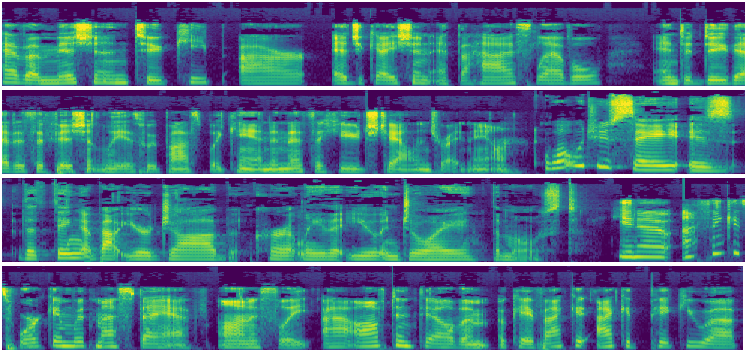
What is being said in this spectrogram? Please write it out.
have a mission to keep our education at the highest level and to do that as efficiently as we possibly can. And that's a huge challenge right now. What would you say is the thing about your job currently that you enjoy the most? You know, I think it's working with my staff, honestly. I often tell them, okay, if I could I could pick you up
